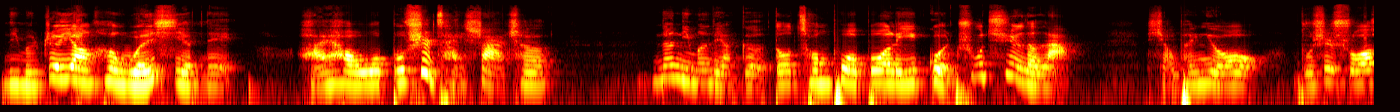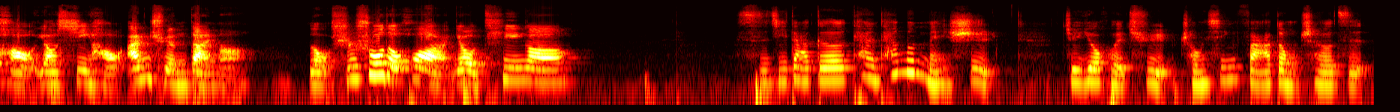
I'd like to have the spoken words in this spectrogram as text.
你们这样很危险呢。还好我不是踩刹车，那你们两个都冲破玻璃滚出去了啦。小朋友，不是说好要系好安全带吗？”老师说的话要听啊！司机大哥看他们没事，就又回去重新发动车子，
